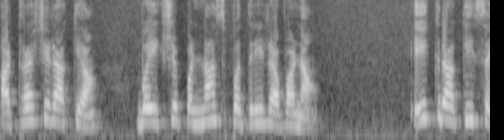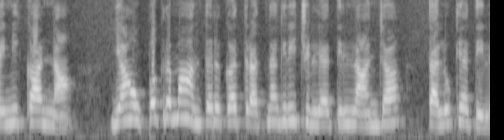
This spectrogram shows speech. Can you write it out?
अठराशे राख्या व एकशे पन्नास पत्रे रवाना. एक राखी सैनिकांना या उपक्रमाअंतर्गत रत्नागिरी जिल्ह्यातील लांजा तालुक्यातील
